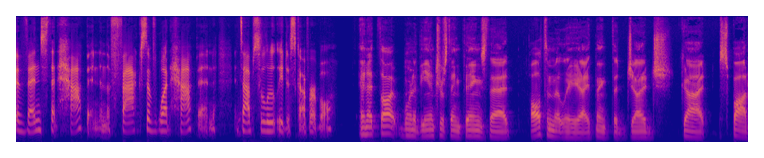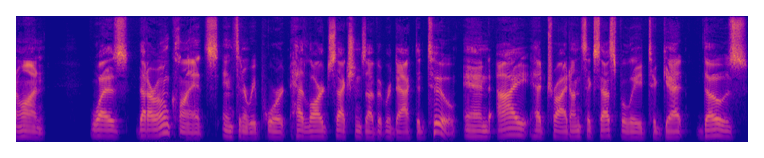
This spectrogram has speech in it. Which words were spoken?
events that happened and the facts of what happened, it's absolutely discoverable. And I thought one of the interesting things that ultimately I think the judge got spot on was that our own client's incident report had large sections of it redacted too. And I had tried unsuccessfully to get those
